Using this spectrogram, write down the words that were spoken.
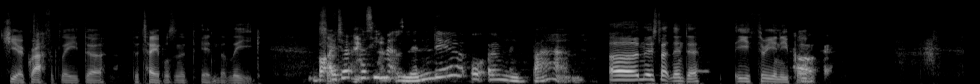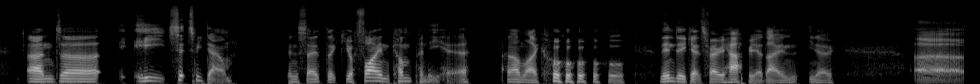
geographically the the tables in the in the league. But So- I don't. Has he met Lindir or only Ban? Uh, no, it's not Lindir. E3 and E4. Oh, okay. and uh, he sits me down and says, "Look, you're fine company here." And I'm like, "Ho, ho, ho, ho, ho." Lindir gets very happy at that, in, you know, uh,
